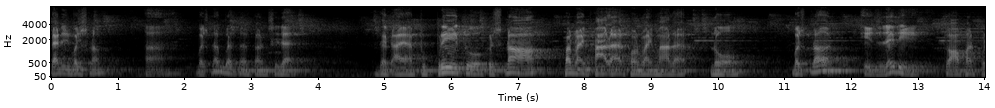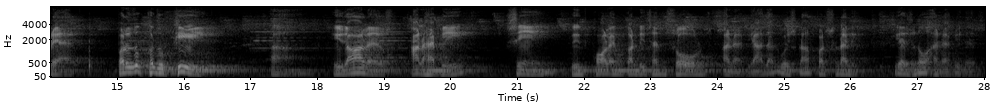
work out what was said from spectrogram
That is Vaishnava. Uh, Vaishnava does not consider that I have to pray to Krishna for my father, for my mother. No. Vaishnava is ready to offer prayer. Paradukha dukhi. Uh, is always unhappy seeing these fallen conditioned souls unhappy. Other Vaishnava personally, he has no unhappiness.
